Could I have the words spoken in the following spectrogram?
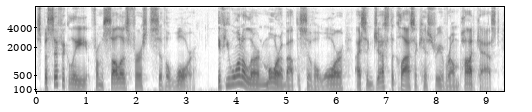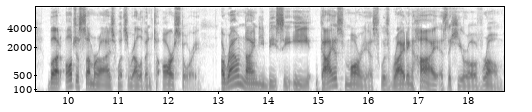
specifically from Sulla's first civil war. If you want to learn more about the Civil War, I suggest the Classic History of Rome podcast, but I'll just summarize what's relevant to our story. Around 90 BCE, Gaius Marius was riding high as the hero of Rome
